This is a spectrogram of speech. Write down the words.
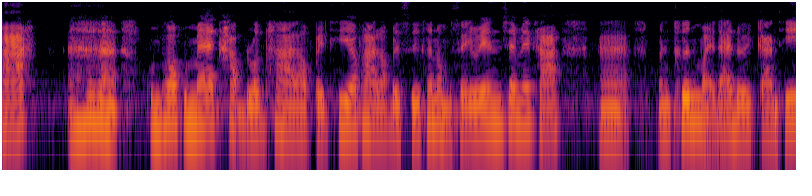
คะอ่าคุณพ่อคุณแม่ขับรถพาเราไปเที่ยวพาเราไปซื้อขนมเซเว่นใช่ไหมคะ อ่า มันเคลื่อนไหวได้โดยการที่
